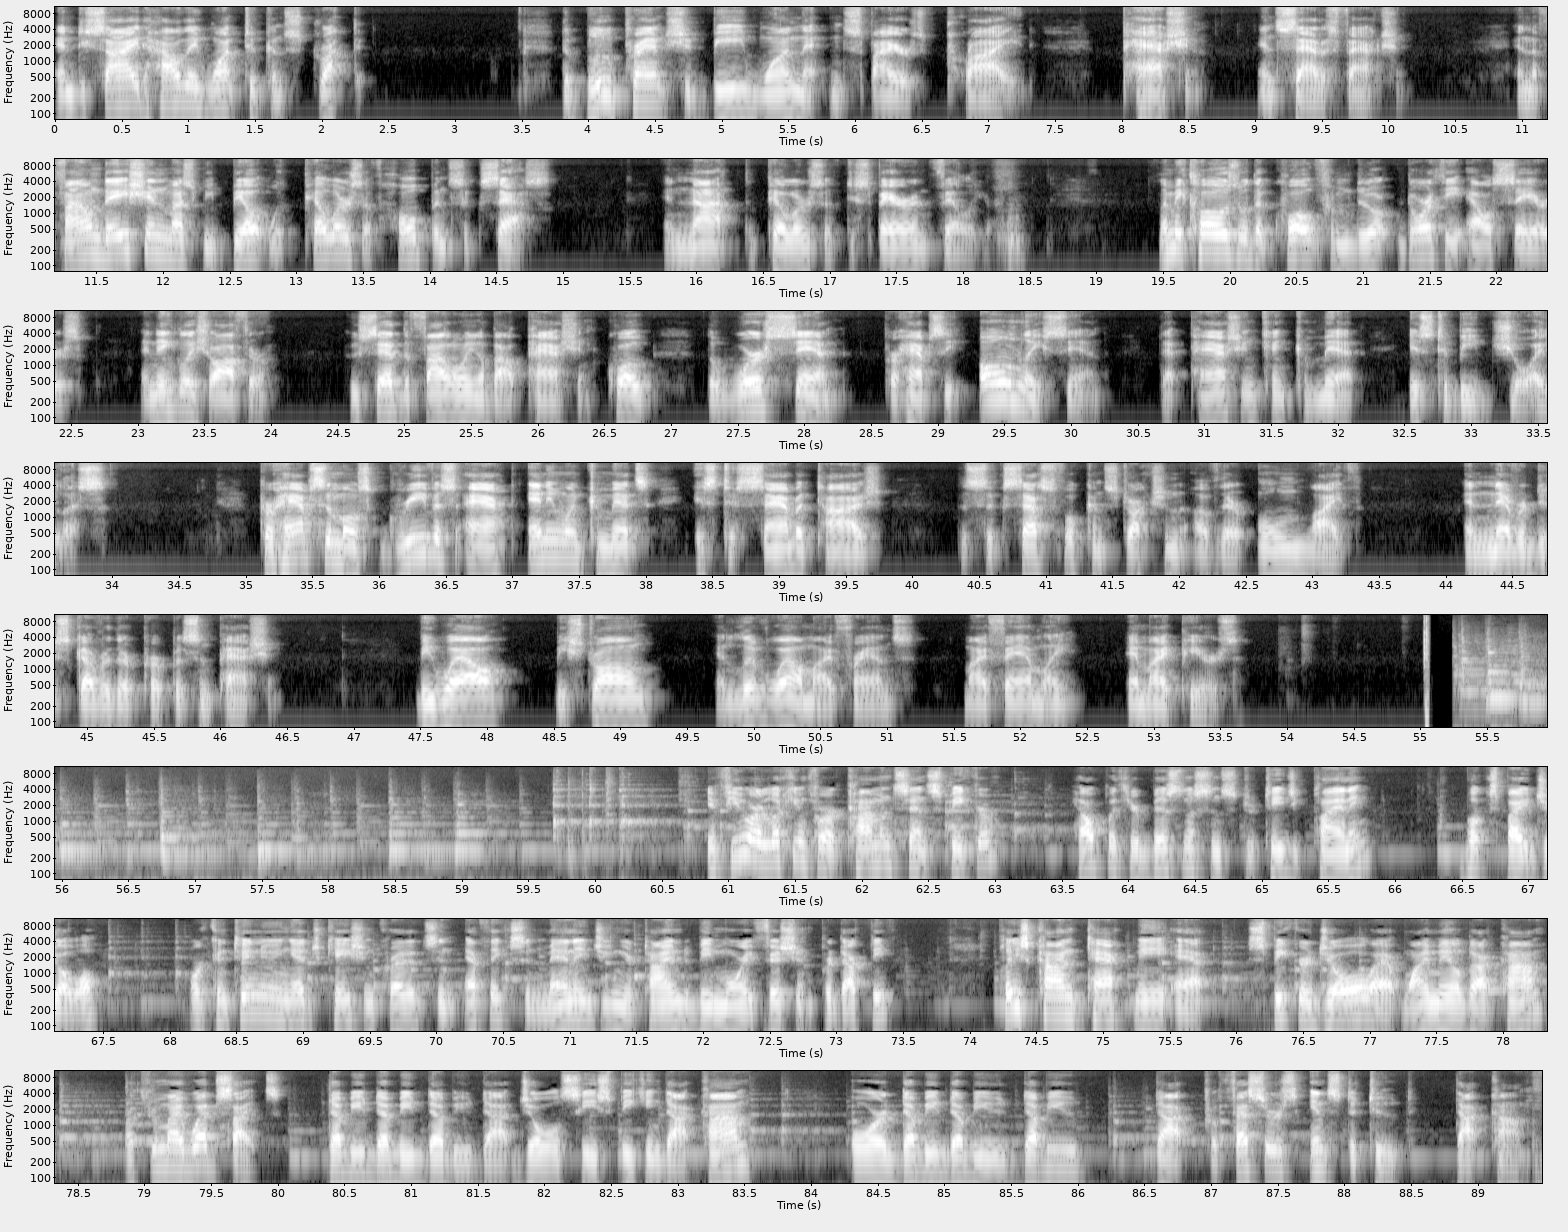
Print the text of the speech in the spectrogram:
and decide how they want to construct it. The blueprint should be one that inspires pride, passion, and satisfaction. And the foundation must be built with pillars of hope and success and not the pillars of despair and failure. Let me close with a quote from Dorothy L. Sayers, an English author, who said the following about passion quote, The worst sin, perhaps the only sin that passion can commit, is to be joyless. Perhaps the most grievous act anyone commits is to sabotage the successful construction of their own life and never discover their purpose and passion. Be well, be strong, and live well, my friends, my family, and my peers. If you are looking for a common sense speaker, help with your business and strategic planning, books by Joel, or continuing education credits in ethics and managing your time to be more efficient and productive, please contact me at speakerjoel at ymail.com or through my websites www.joelcspeaking.com or www.professorsinstitute.com.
